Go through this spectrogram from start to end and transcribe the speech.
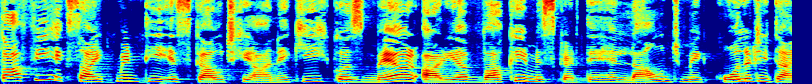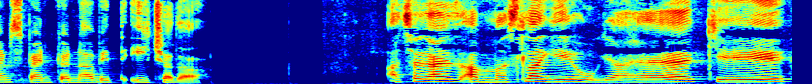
काफ़ी एक्साइटमेंट थी इस काउच के आने की बिकॉज़ मैं और आर्या वाकई मिस करते हैं लाउंज में क्वालिटी टाइम स्पेंड करना विथ ईच अदर अच्छा गाइज़ अब मसला ये हो गया है कि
